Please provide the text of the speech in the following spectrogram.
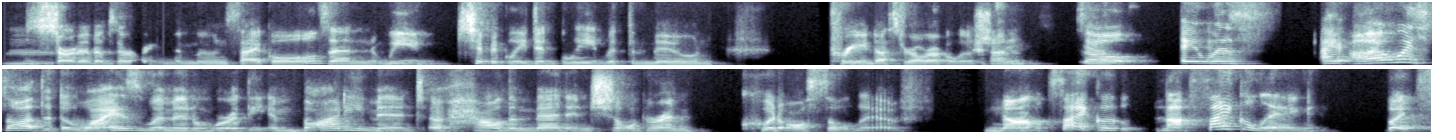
mm. started observing the moon cycles, and we typically did bleed with the moon pre-industrial revolution. So yeah. it was I, always thought that the wise women were the embodiment of how the men and children could also live. Not cycle, not cycling, but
